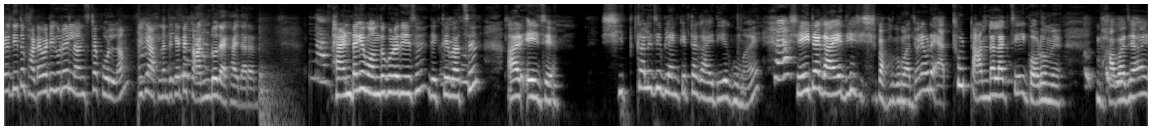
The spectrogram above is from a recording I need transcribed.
তরকারি দিয়ে তো ফাটাফাটি করে লাঞ্চটা করলাম। ঠিক আপনাদেরকে একটা কাণ্ড দেখায় দাঁড়ান। ফ্যানটাকে বন্ধ করে দিয়েছে দেখতেই পাচ্ছেন? আর এই যে শীতকালে যে ব্ল্যাঙ্কেটটা গায়ে দিয়ে ঘুমায় সেইটা গায়ে দিয়ে ঋষির বাবা ঘুমাচ্ছে। মানে ওরা এত ঠান্ডা লাগছে এই গরমে। ভাবা যায়।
